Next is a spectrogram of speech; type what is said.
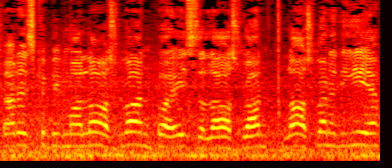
So this could be my last run. Well, it is the last run. Last run of the year.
